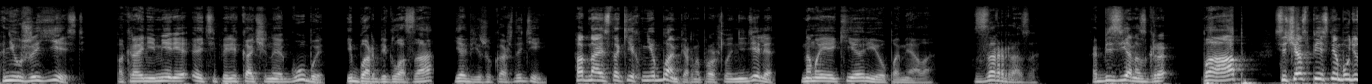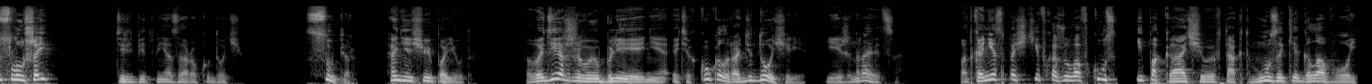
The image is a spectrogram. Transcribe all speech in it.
они уже есть. По крайней мере, эти перекачанные губы и Барби глаза я вижу каждый день. Одна из таких мне бампер на прошлой неделе на моей Kia Rio помяла. Зараза. Обезьяна с гра... Пап, сейчас песня будет, слушай. Теребит меня за руку дочь. Супер, они еще и поют. Выдерживаю блеяние этих кукол ради дочери, ей же нравится. Под конец почти вхожу во вкус и покачиваю в такт музыки головой,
